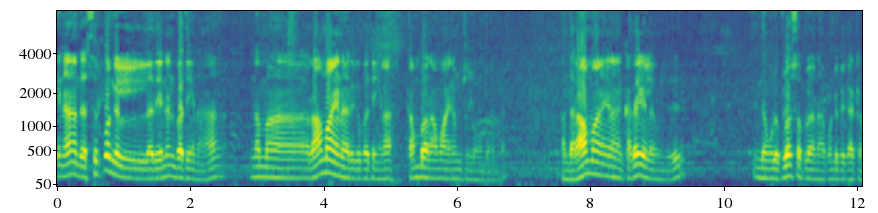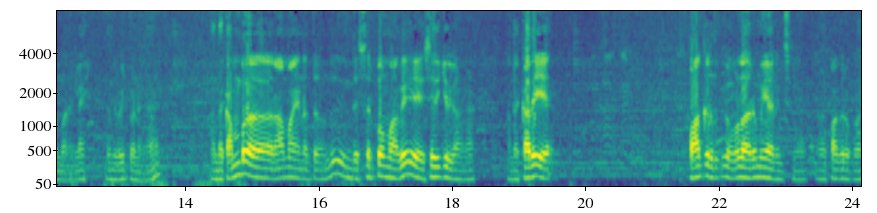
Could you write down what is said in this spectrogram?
பார்த்தீங்கன்னா அந்த சிற்பங்கள் அது என்னன்னு பார்த்தீங்கன்னா நம்ம ராமாயணம் இருக்குது பார்த்தீங்களா கம்ப ராமாயணம்னு சொல்லுவோம் பாருங்கள் அந்த ராமாயண கதைகளை வந்து இந்த உங்களுக்கு க்ளோஸ்அப்பில் நான் கொண்டு போய் காட்டுறேன் பாருங்களேன். கொஞ்சம் வெயிட் பண்ணுங்கள் அந்த கம்ப ராமாயணத்தை வந்து இந்த சிற்பமாகவே செதுக்கியிருக்காங்க. அந்த கதையை பார்க்குறதுக்கு அவ்வளோ அருமையாக இருந்துச்சுங்க. அதை பார்க்குறப்ப.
